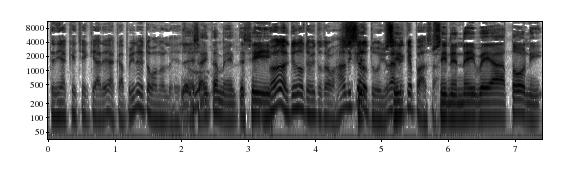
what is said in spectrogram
tenía que chequear a Caprino y tomando el de Jesús exactamente sí bueno yo no te he visto trabajando y qué es lo tuyo ¿qué pasa? si Nene ve a Tony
